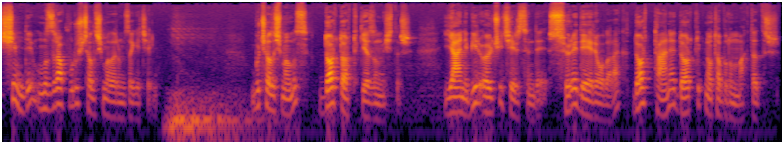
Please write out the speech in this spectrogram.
Şimdi mızrap vuruş çalışmalarımıza geçelim. Bu çalışmamız 4 dörtlük yazılmıştır. Yani bir ölçü içerisinde süre değeri olarak 4 tane dörtlük nota bulunmaktadır.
